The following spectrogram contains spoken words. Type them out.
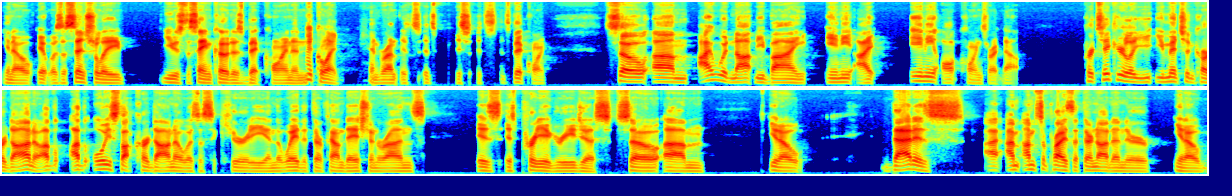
you know, it was essentially used the same code as Bitcoin and Bitcoin and run it's it's it's it's, it's Bitcoin. So um, I would not be buying any I any altcoins right now. Particularly, you, you mentioned Cardano. I've I've always thought Cardano was a security, and the way that their foundation runs is is pretty egregious. So, um, you know, that is I, I'm I'm surprised that they're not under you know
